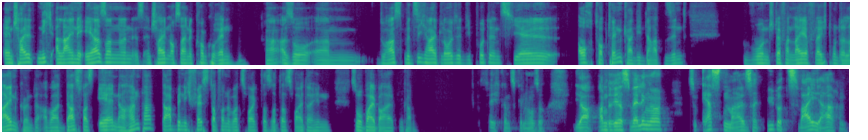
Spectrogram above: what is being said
entscheidet nicht alleine er, sondern es entscheiden auch seine Konkurrenten. Ja, also ähm, du hast mit Sicherheit Leute, die potenziell auch Top-10-Kandidaten sind, wo ein Stefan Leier vielleicht drunter leiden könnte. Aber das, was er in der Hand hat, da bin ich fest davon überzeugt, dass er das weiterhin so beibehalten kann. Das sehe ich ganz genauso. Ja, Andreas Wellinger zum ersten Mal seit über zwei Jahren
